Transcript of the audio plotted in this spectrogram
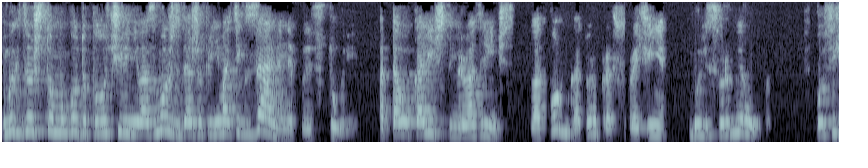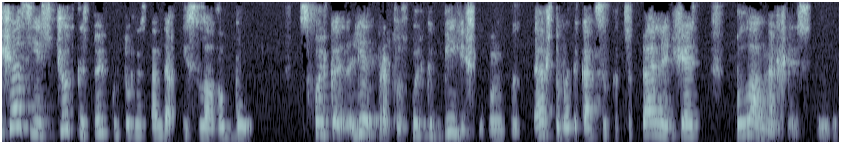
Мы к 96 году получили невозможность даже принимать экзамены по истории от того количества мировоззренческих платформ, которые, прошу прощения, были сформированы. Вот сейчас есть четкий историко-культурный стандарт, и слава богу сколько лет прошло, сколько бились, чтобы он был, да, чтобы эта концептуальная часть была в нашей истории.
